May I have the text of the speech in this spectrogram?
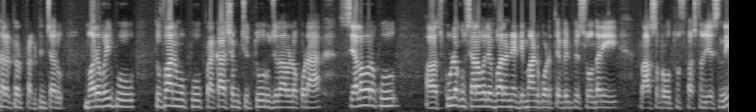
కలెక్టర్ ప్రకటించారు. మరోవైపు తుఫాను ముప్పు ప్రకాశం చిత్తూరు జిల్లాలలో కూడా సెలవులకు స్కూళ్ళకు సెలవులు ఇవ్వాలనే డిమాండ్ కూడా అయితే వినిపిస్తోందని రాష్ట్ర ప్రభుత్వం స్పష్టం చేసింది.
